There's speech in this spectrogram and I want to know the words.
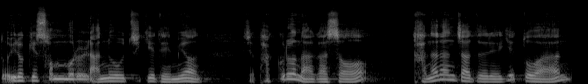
또 이렇게 선물을 나눠주게 되면 이제 밖으로 나가서 가난한 자들에게 또한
